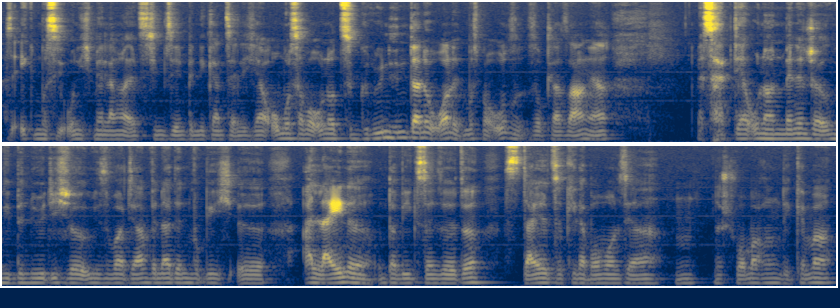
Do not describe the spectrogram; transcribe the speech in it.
Also ich muss sie auch nicht mehr lange als Team sehen, bin ich ganz ehrlich, ja. Omos aber auch noch zu grün hinter der Ohren, das muss man auch so, so klar sagen, ja. Weshalb der ohne einen Manager irgendwie benötigt oder irgendwie sowas, ja, wenn er denn wirklich äh, alleine unterwegs sein sollte. Styles, okay, da brauchen wir uns ja hm, nicht vormachen, den kennen wir,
